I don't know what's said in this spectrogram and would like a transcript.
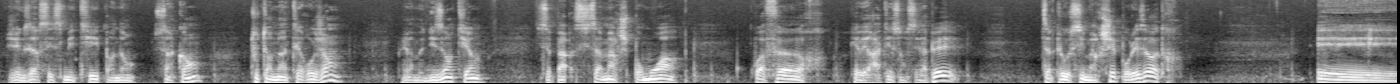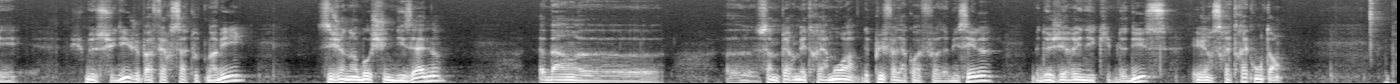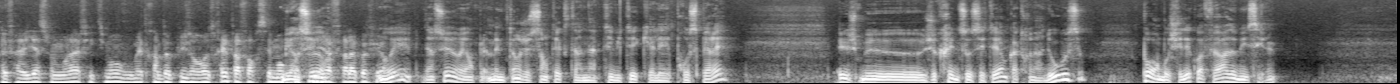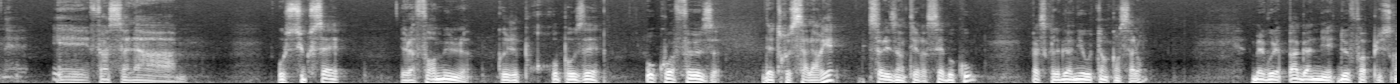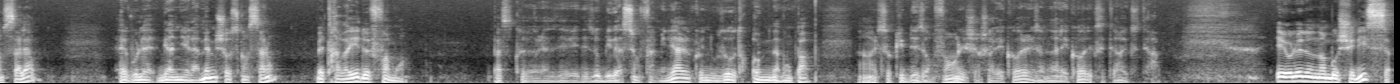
exercé ce métier pendant cinq ans, tout en m'interrogeant, et en me disant tiens, si ça, si ça marche pour moi, coiffeur qui avait raté son CAP, ça peut aussi marcher pour les autres. Et je me suis dit, je vais pas faire ça toute ma vie. Si j'en embauche une dizaine, eh ben, euh, euh, ça me permettrait à moi de plus faire la coiffure à domicile, mais de gérer une équipe de 10, et j'en serais très content. Vous préfériez à ce moment-là, effectivement, vous mettre un peu plus en retrait, pas forcément continuer à faire la coiffure? Oui, bien sûr, et en même temps, je sentais que c'était une activité qui allait prospérer. Et je, me, je crée une société en 92 pour embaucher des coiffeurs à domicile. Et face à la, au succès de la formule que je proposais aux coiffeuses d'être salariées, ça les intéressait beaucoup, parce qu'elles gagnaient autant qu'en salon. Mais elles ne voulaient pas gagner deux fois plus qu'en salon. Elles voulaient gagner la même chose qu'en salon, mais travailler deux fois moins. Parce qu'elles avaient des obligations familiales que nous autres hommes n'avons pas. Hein, elles s'occupent des enfants, elles les cherchent à l'école, elles les amènent à l'école, etc., etc. Et au lieu d'en embaucher 10,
